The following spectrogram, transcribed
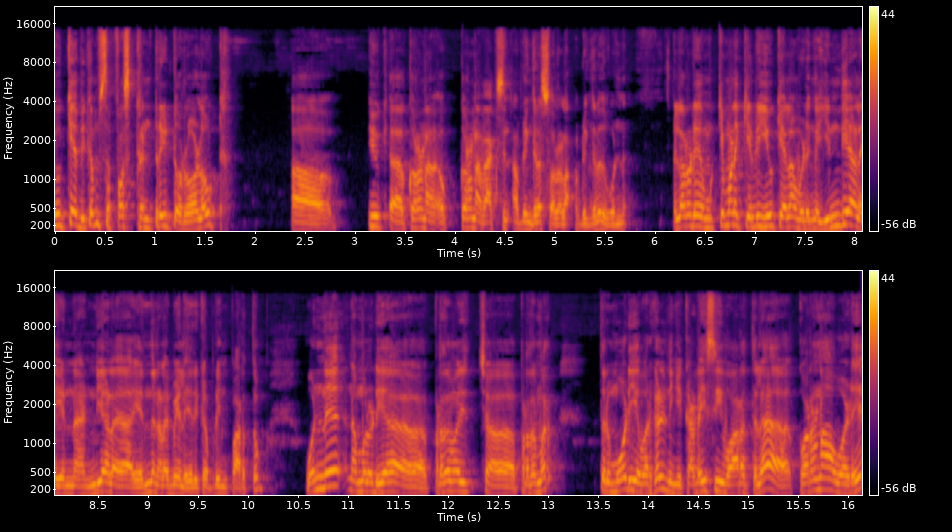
UK becomes the first country to roll out யூ கொரோனா கொரோனா வேக்சின் அப்படிங்கிற சொல்லலாம் அப்படிங்கிறது ஒன்று எல்லாருடைய முக்கியமான கேள்வி யூகேலாம் விடுங்க. இந்தியாவில் என்ன இந்தியாவில் எந்த நிலைமையில் இருக்குது அப்படின்னு பார்த்தோம். ஒன்று நம்மளுடைய பிரதமர் ச- பிரதமர் திரு மோடி அவர்கள் நீங்கள் கடைசி வாரத்தில் கொரோனாவுடைய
